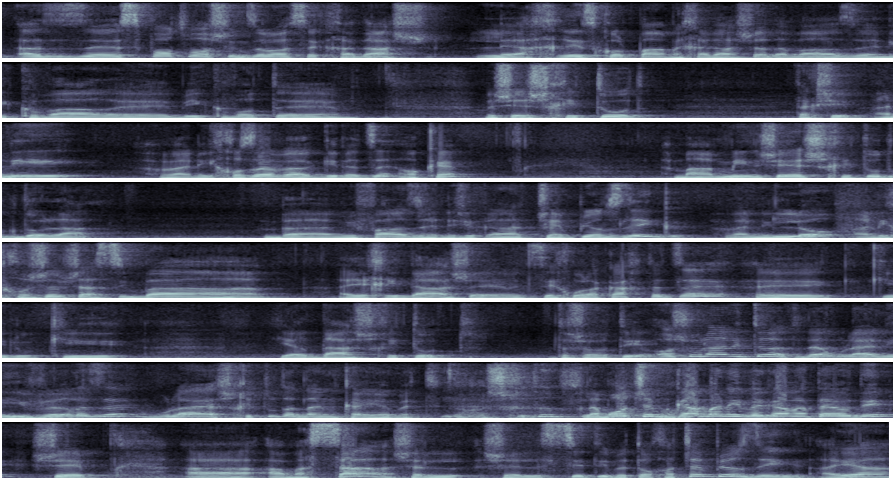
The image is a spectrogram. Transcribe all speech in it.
אז sportswashing זה לא עסק חדש, להכריז כל פעם מחדש שהדבר הזה נקבר אה, בעקבות, אה, ושיש שחיתות. תקשיב, אני, ואני חוזר ואגיד את זה, אוקיי? מאמין שיש שחיתות גדולה במפעל הזה שנקרא צ'מפיונס ליג, ואני לא, אני חושב שהסיבה היחידה שהם הצליחו לקחת את זה, אה, כאילו כי ירדה השחיתות. אתה שואל אותי? או שאולי אני טועה, אתה יודע, אולי אני עיוור לזה, אולי השחיתות עדיין קיימת. לא, השחיתות... למרות שגם אני וגם אתה יודעים שהמסע של, של סיטי בתוך הצ'מפיונס ליג היה,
